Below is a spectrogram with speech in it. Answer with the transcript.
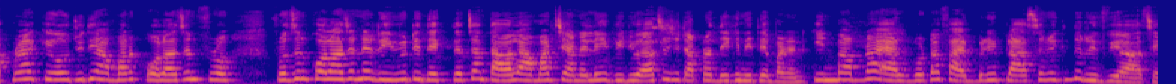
আপনারা কেউ যদি আমার কোলাজেন ফ্রোজেন কোলাজেনের রিভিউটি দেখতে চান, তাহলে আমার চ্যানেলে ভিডিও আছে, সেটা আপনারা দেখে নিতে পারেন। কিংবা আপনার অ্যালগোটা ফাইব্রি প্লাসেরও কিন্তু রিভিউ আছে।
